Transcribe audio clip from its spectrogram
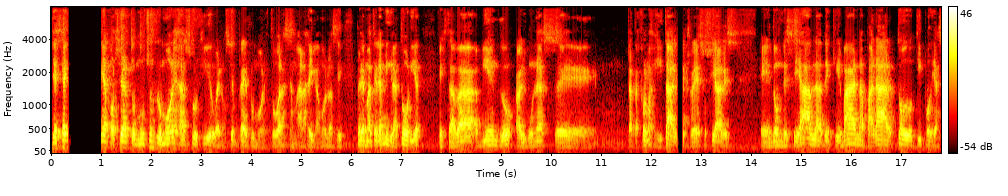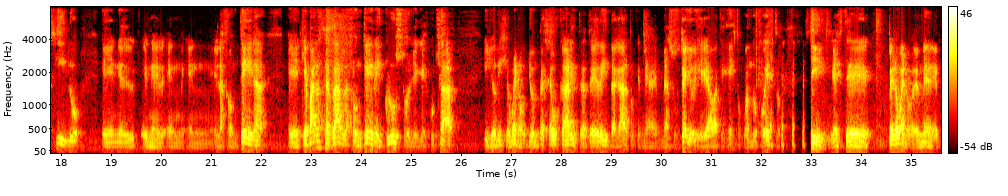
Yesenia, por cierto, muchos rumores han surgido, bueno, siempre hay rumores, todas las semanas, digámoslo así, pero en materia migratoria estaba viendo algunas eh, plataformas digitales, redes sociales, eh, donde se habla de que van a parar todo tipo de asilo en, la frontera, eh, que van a cerrar la frontera, incluso llegué a escuchar, y yo dije, bueno, yo empecé a buscar y traté de indagar porque me, me asusté, yo dije, ya va, ¿qué es esto? ¿Cuándo fue esto? Sí, este, pero bueno,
